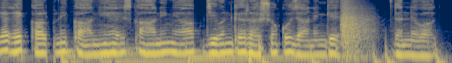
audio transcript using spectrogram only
यह एक काल्पनिक कहानी है। इस कहानी में आप जीवन के रहस्यों को जानेंगे। धन्यवाद।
